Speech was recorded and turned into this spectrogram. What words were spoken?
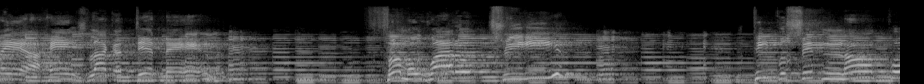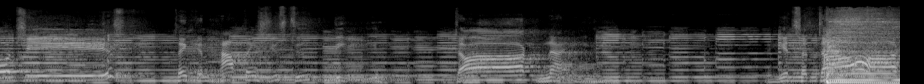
air hangs like a dead man from a white oak tree. People sitting on porches thinking how things used to be. Dark night. It's a dark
